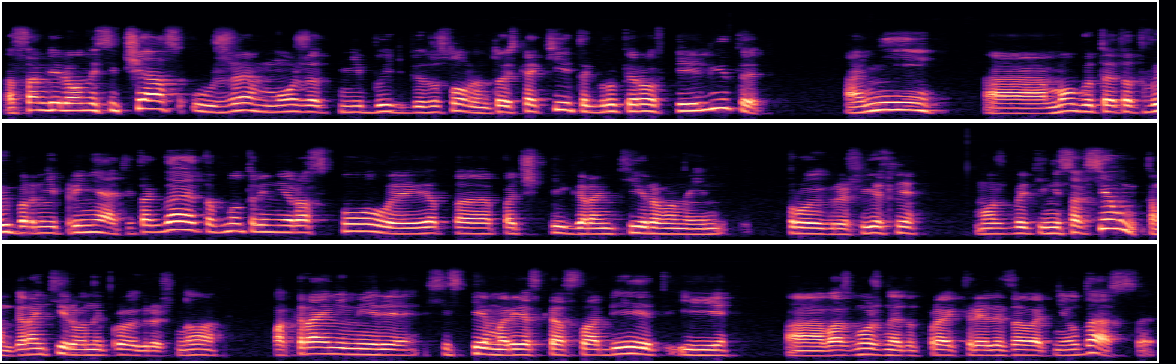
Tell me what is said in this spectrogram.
На самом деле он и сейчас уже может не быть безусловным. То есть какие-то группировки элиты, они а, могут этот выбор не принять. И тогда это внутренний раскол, и это почти гарантированный проигрыш. Если, может быть, и не совсем там, гарантированный проигрыш, но, по крайней мере, система резко ослабеет, и, а, возможно, этот проект реализовать не удастся.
